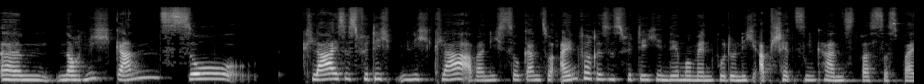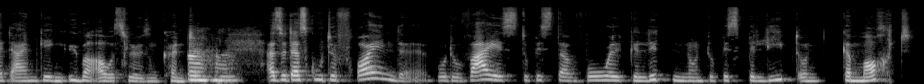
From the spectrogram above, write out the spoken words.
ähm, noch nicht ganz so klar ist es für dich nicht klar, aber nicht so ganz so einfach ist es für dich in dem Moment, wo du nicht abschätzen kannst, was das bei deinem Gegenüber auslösen könnte. Mhm. Also das gute Freunde, wo du weißt, du bist da wohl gelitten und du bist beliebt und gemocht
